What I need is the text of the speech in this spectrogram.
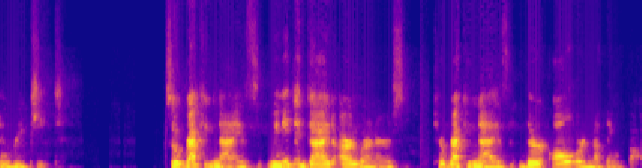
and repeat. So recognize, we need to guide our learners to recognize their all or nothing thought.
